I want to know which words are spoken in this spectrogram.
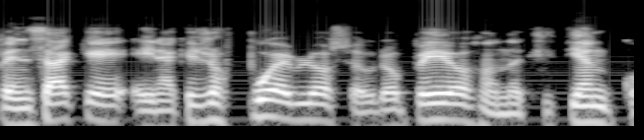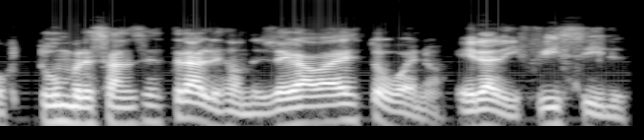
pensar Pensá que en aquellos pueblos europeos donde existían costumbres ancestrales, donde llegaba esto, bueno, era difícil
